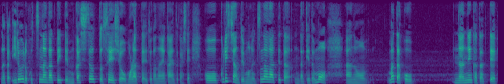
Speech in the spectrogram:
なんかいろいろこう繋がっていって、昔ちょっと聖書をもらったりとかなんやかんやとかして、こう、クリスチャンというものに繋がってたんだけども、あの、またこう、何年か経って、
